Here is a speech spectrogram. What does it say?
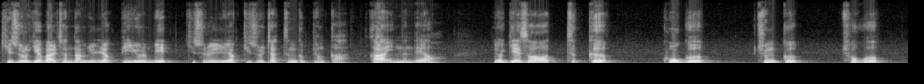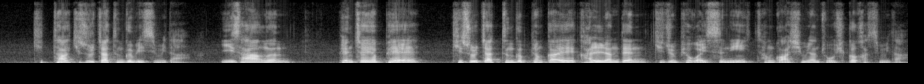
기술 개발 전담 인력 비율 및 기술 인력 기술자 등급 평가가 있는데요. 여기에서 특급, 고급, 중급, 초급, 기타 기술자 등급이 있습니다. 이 사항은 벤처협회의 기술자 등급 평가에 관련된 기준표가 있으니 참고하시면 좋으실 것 같습니다.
